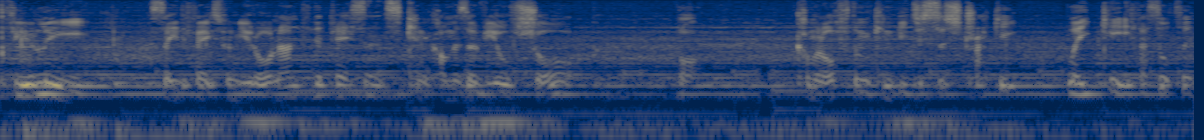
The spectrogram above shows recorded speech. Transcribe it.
Clearly, side effects when you're on antidepressants can come as a real shock, but coming off them can be just as tricky. Like Katie Thistleton,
